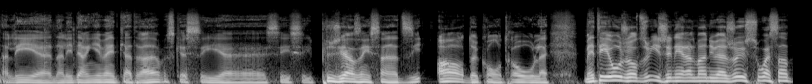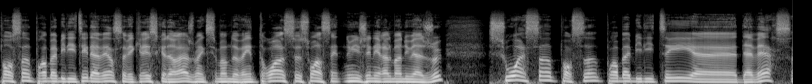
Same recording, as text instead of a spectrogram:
dans, les, euh, dans les derniers 24 heures parce que c'est euh, c'est- plusieurs incendies hors de contrôle. Météo aujourd'hui, généralement nuageux, 60% de probabilité d'averse avec risque d'orage maximum de 23. Ce soir, cette nuit, généralement nuageux, 60% de probabilité euh, d'averse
